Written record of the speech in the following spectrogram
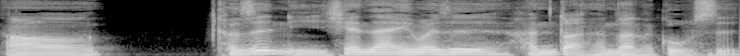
然后可是你现在因为是很短很短的故事，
